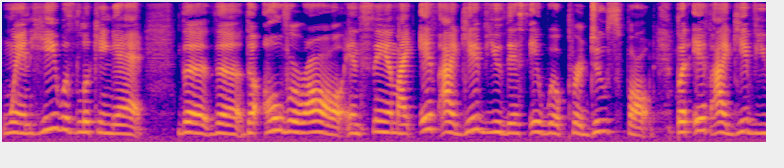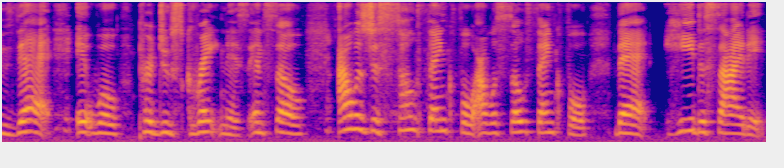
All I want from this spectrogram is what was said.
when he was looking at the the the overall and saying like if I give you this it will produce fault. But if I give you that it will produce greatness. And so I was just so thankful. I was so thankful that he decided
